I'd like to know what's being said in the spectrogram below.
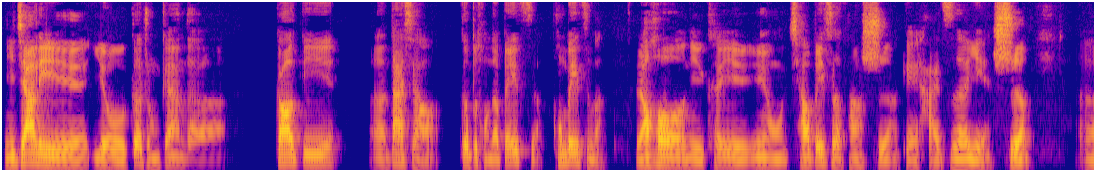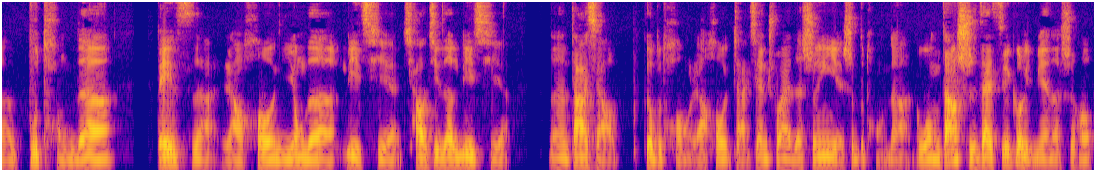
你家里有各种各样的高低呃大小各不同的杯子，空杯子嘛。然后你可以运用敲杯子的方式给孩子演示，呃，不同的杯子，然后你用的力气、敲击的力气，嗯，大小各不同，然后展现出来的声音也是不同的。我们当时在机构里面的时候，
